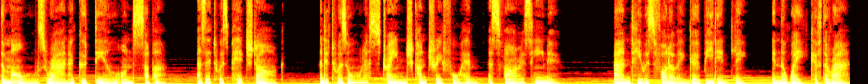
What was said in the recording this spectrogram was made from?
The moles ran a good deal on supper as it was pitch dark, and it was all a strange country for him as far as he knew. And he was following obediently in the wake of the rat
